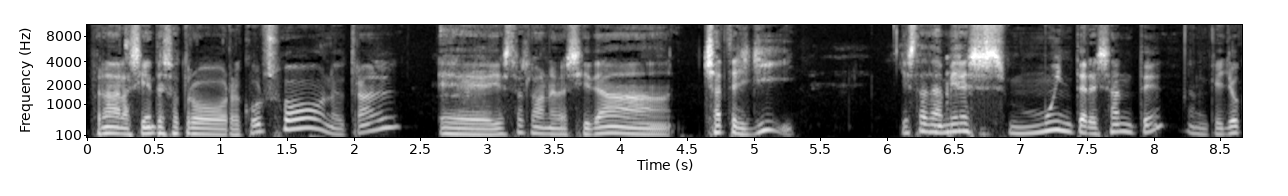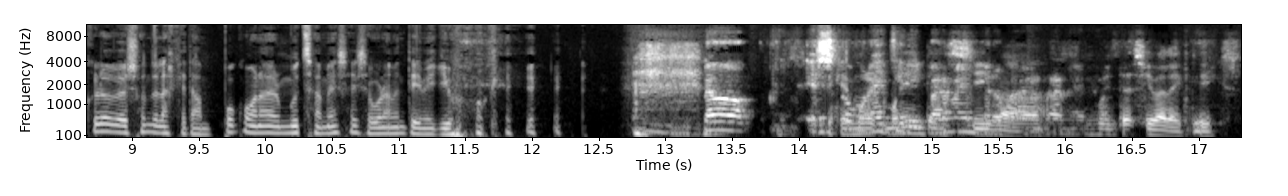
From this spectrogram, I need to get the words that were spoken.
Pues nada, la siguiente es otro recurso neutral. eh, y esta es la Universidad Chatterjee. Y esta también es muy interesante, aunque yo creo que son de las que tampoco van a haber mucha mesa y seguramente me equivoque. No, es, Es que como muy, un IT muy pero intensiva, muy intensiva de clics.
